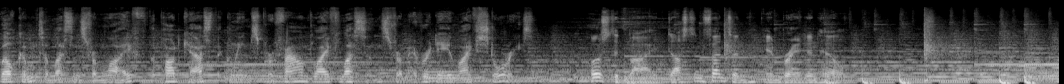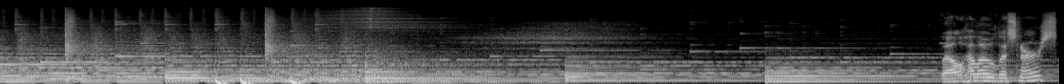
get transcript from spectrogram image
Welcome to Lessons from Life, the podcast that gleans profound life lessons from everyday life stories. Hosted by Dustin Fenton and Brandon Hill. Well, hello, listeners.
